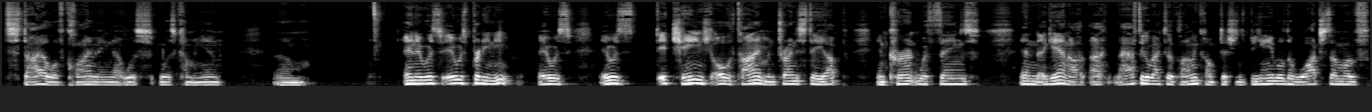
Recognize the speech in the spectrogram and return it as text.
style of climbing that was was coming in. Um, and it was it was pretty neat. It was it was it changed all the time and trying to stay up and current with things. And again, I, I have to go back to the climbing competitions, being able to watch some of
